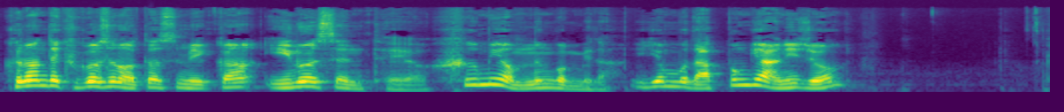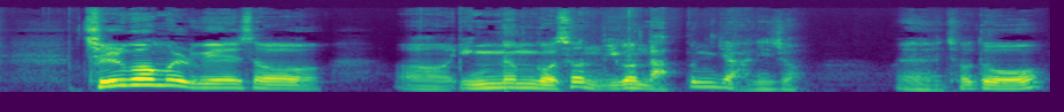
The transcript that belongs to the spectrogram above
그런데 그것은 어떻습니까? 이노센트예요. 흠이 없는 겁니다. 이게 뭐 나쁜 게 아니죠. 즐거움을 위해서 어, 읽는 것은 이건 나쁜 게 아니죠. 예, 저도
